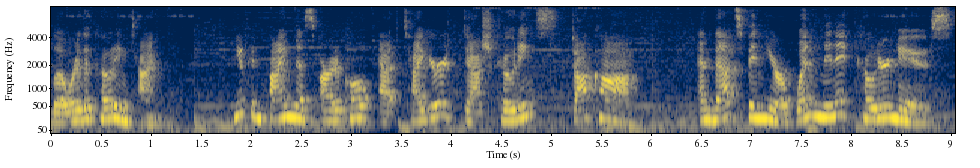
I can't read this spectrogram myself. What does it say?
lower the coating time. You can find this article at tiger-coatings.com. And that's been your one minute coater news.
